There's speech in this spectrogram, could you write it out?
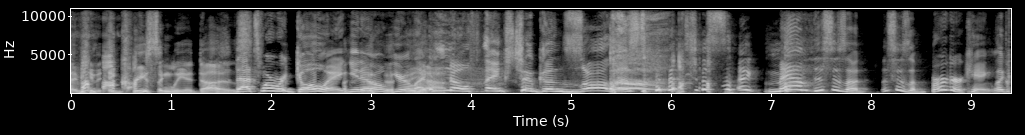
I mean, increasingly it does. that's where we're going. You know, you're like, Yeah. no thanks to Gonzalez. it's just like, ma'am, this is a this is a Burger King. Like,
